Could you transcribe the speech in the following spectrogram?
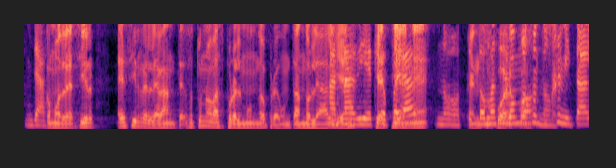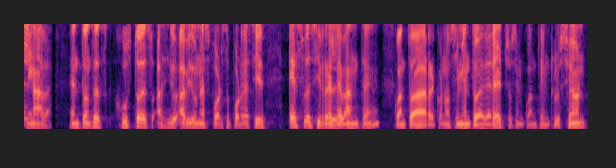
Ya. Como de decir, es irrelevante. O sea, tú no vas por el mundo preguntándole a a alguien nadie qué te operas, tiene no, te en su tomas cuerpo. ¿Cómo son no. tus genitales? Nada. Entonces, justo eso, ha, sido, ha habido un esfuerzo por decir, eso es irrelevante en cuanto a reconocimiento de derechos, en cuanto a inclusión.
